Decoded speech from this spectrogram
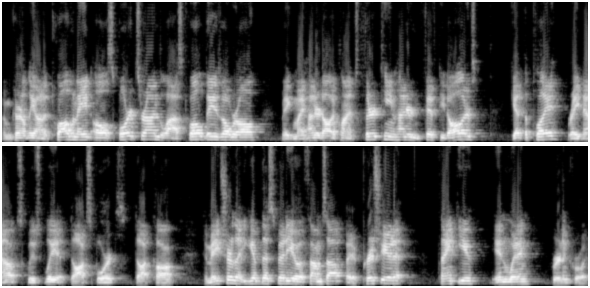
I'm currently on a 12 and 8 all sports run the last 12 days overall, making my $100 clients $1,350. Get the play right now exclusively at DocSports.com. And make sure that you give this video a thumbs up. I appreciate it. Thank you. In winning, Vernon Croy.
